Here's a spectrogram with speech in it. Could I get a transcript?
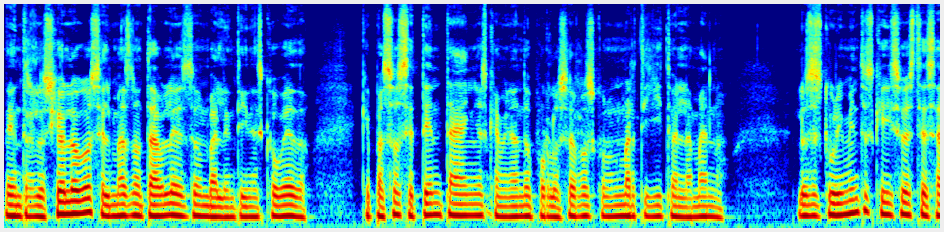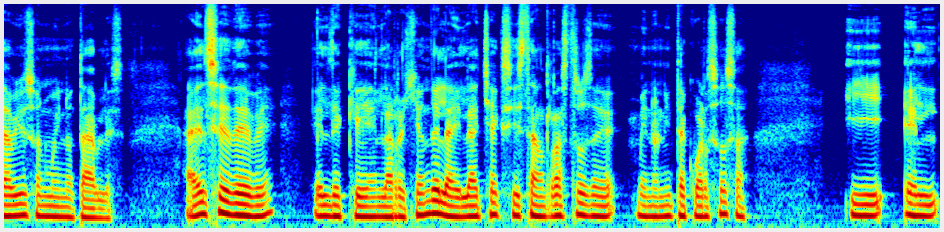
De entre los geólogos, el más notable es don Valentín Escobedo, que pasó setenta años caminando por los cerros con un martillito en la mano. Los descubrimientos que hizo este sabio son muy notables. A él se debe el de que en la región de la hilacha existan rastros de menonita cuarzosa y el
